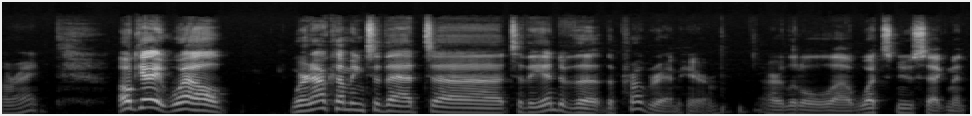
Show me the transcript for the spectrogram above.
All right. Okay. Well, we're now coming to that uh, to the end of the the program here. Our little uh, what's new segment.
